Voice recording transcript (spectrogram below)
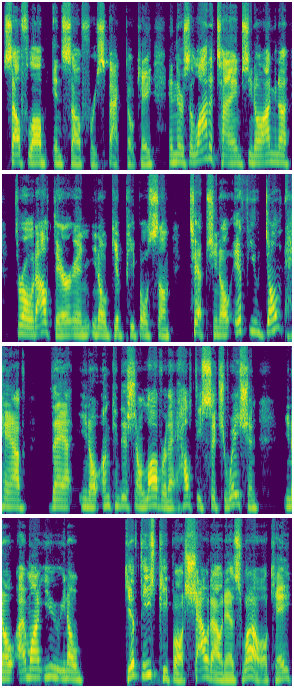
self love and self respect. Okay. And there's a lot of times, you know, I'm going to throw it out there and, you know, give people some tips. You know, if you don't have that, you know, unconditional love or that healthy situation, you know, I want you, you know, give these people a shout out as well. Okay.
